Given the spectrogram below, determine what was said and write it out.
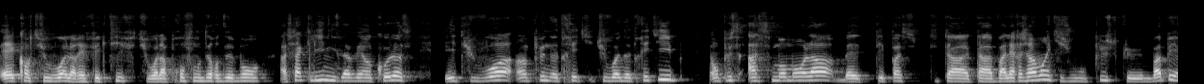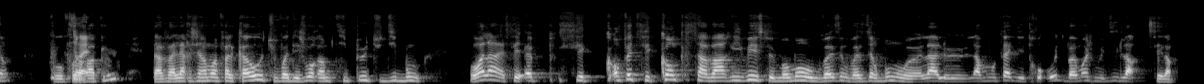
Et quand tu vois leur effectif, tu vois la profondeur de banc, à chaque ligne, ils avaient un colosse. Et tu vois un peu notre équipe, tu vois notre équipe. En plus, à ce moment-là, ben, t'es pas, t'as, t'as Valère Germain qui joue plus que Mbappé. Hein. Faut, le rappeler. T'as Valère Germain Falcao, tu vois des joueurs un petit peu, tu dis bon, voilà, c'est, up- c'est, en fait, c'est quand que ça va arriver ce moment où vas-y, on va se dire bon, euh, là, le, la montagne est trop haute. Bah moi, je me dis là, c'est là.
